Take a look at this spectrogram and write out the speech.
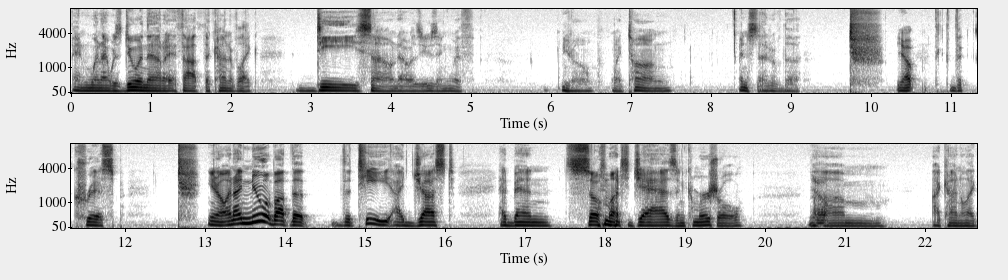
and when I was doing that, I thought the kind of like D sound I was using with you know, my tongue instead of the Yep. the crisp, you know. And I knew about the the T. I just had been so much jazz and commercial. Yep. Um, I kind of like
